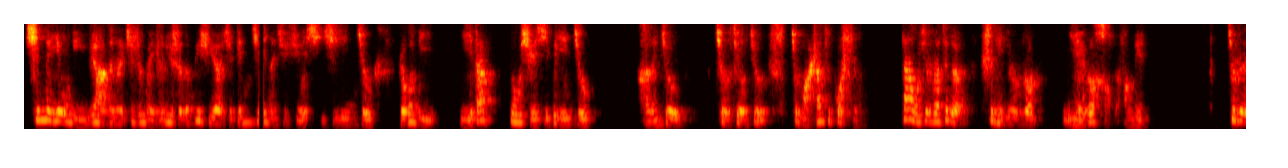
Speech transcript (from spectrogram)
新的业务领域啊，等等，其实每个律师都必须要去跟进的去学习、去研究。如果你一旦不学习、不研究，可能就就就就就马上就过时了。但是我就说这个事情，就是说也有个好的方面，就是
